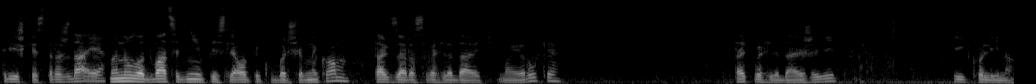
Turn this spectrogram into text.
трішки страждає. Минуло 20 днів після опіку борщівником. Так зараз виглядають мої руки. Так виглядає живіт і коліно.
